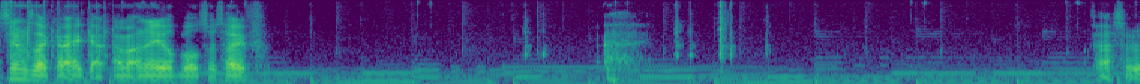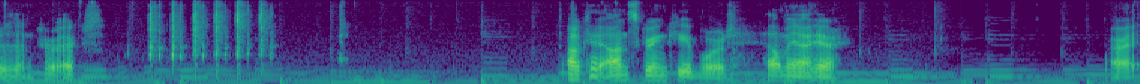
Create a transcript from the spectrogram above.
Seems like I, I'm unable to type. Password is incorrect. Okay, on-screen keyboard. Help me out here. Alright.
